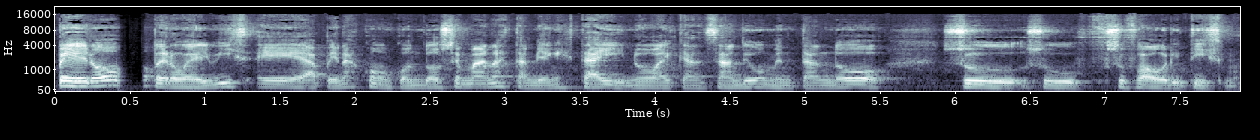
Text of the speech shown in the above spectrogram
Pero, pero Elvis eh, apenas con, con, dos semanas también está ahí, ¿no? Alcanzando y aumentando su, su, su favoritismo.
